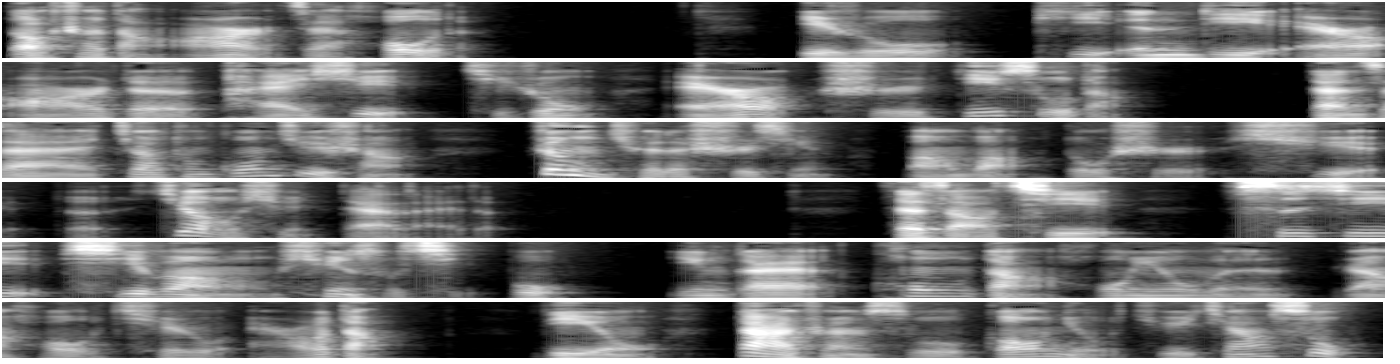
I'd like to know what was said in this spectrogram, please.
倒车档 R 在后的，比如 PNDLR 的排序，其中 L 是低速档，但在交通工具上，正确的事情往往都是血的教训带来的。在早期，司机希望迅速起步，应该空档轰油门，然后切入 L 档，利用大转速高扭矩加速。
